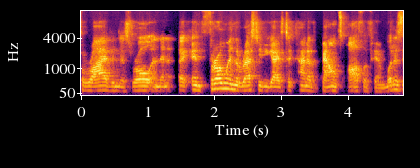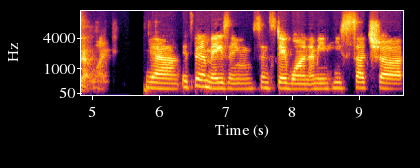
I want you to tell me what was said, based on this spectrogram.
thrive in this role and then uh, and throw in the rest of you guys to kind of bounce off of him. What is that like? Yeah, it's been amazing since day one. I mean, he's such a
